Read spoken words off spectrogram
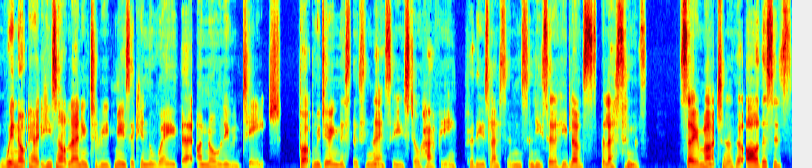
we're not, uh, he's not learning to read music in the way that I normally would teach, but we're doing this, this, and this. Are you still happy for these lessons? And he said he loves the lessons so much. And I thought, oh, this is,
